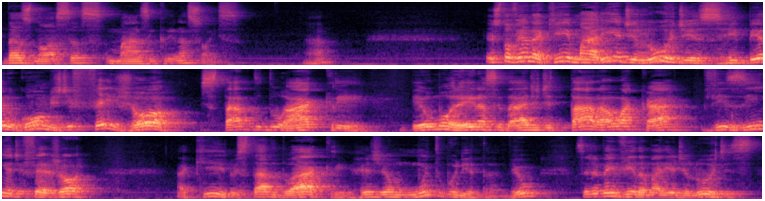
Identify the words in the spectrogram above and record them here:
das nossas más inclinações. Tá? Eu estou vendo aqui Maria de Lourdes Ribeiro Gomes, de Feijó, estado do Acre. Eu morei na cidade de Tarauacá, vizinha de Feijó, aqui no estado do Acre, região muito bonita, viu? Seja bem-vinda, Maria de Lourdes.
